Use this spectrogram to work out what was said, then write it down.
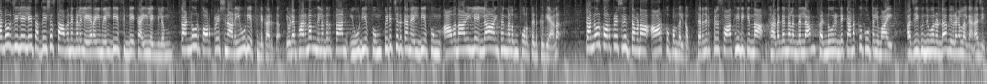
കണ്ണൂർ ജില്ലയിലെ തദ്ദേശ സ്ഥാപനങ്ങളിൽ ഏറെയും എൽ ഡി എഫിന്റെ കയ്യിലെങ്കിലും കണ്ണൂർ കോർപ്പറേഷനാണ് യു ഡി എഫിന്റെ കരുത്ത്. ഇവിടെ ഭരണം നിലനിർത്താൻ യു ഡി എഫും പിടിച്ചെടുക്കാൻ എൽ ഡി എഫും ആവനാഴിയിലെ എല്ലാ ആയുധങ്ങളും പുറത്തെടുക്കുകയാണ്. കണ്ണൂർ കോർപ്പറേഷൻ ഇത്തവണ ആർക്കൊപ്പം നൽകും? തെരഞ്ഞെടുപ്പിൽ സ്വാധീനിക്കുന്ന ഘടകങ്ങൾ എന്തെല്ലാം? കണ്ണൂരിന്റെ കണക്കുകൂട്ടലുമായി അജയ് കുഞ്ഞുമോനുണ്ട് വിവരങ്ങൾ നൽകാൻ. അജയ്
